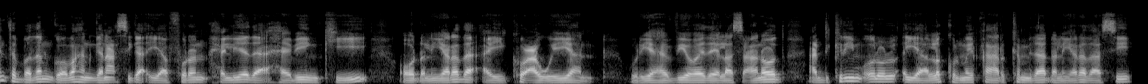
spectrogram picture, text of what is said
Inta badan goobahan ganacsiga ayaa furan xiliyada habeenkii oo dhallinyarada ay ku caweeyaan. Wariyaha v o eda ee laascaanood cabdikariim olol ayaa la kulmay qaar ka mid a dhallinyaradaasi.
